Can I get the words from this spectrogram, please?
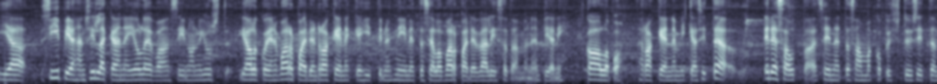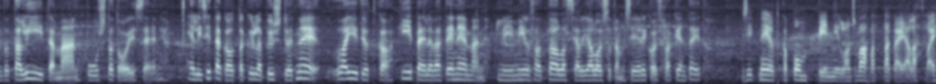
Ja siipiähän silläkään ei ole, vaan siinä on just jalkojen varpaiden rakenne kehittynyt niin, että siellä on varpaiden välissä tämmöinen pieni kalvorakenne, mikä sitten edesauttaa siinä, että sammakko pystyy sitten tota liitämään puusta toiseen. Eli sitä kautta kyllä pystyy, että ne lajit, jotka kiipeilevät enemmän, niin niillä saattaa olla siellä jaloissa tämmöisiä erikoisrakenteita. Sitten ne, jotka pomppii, niillä on vahvat takajalat vai?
